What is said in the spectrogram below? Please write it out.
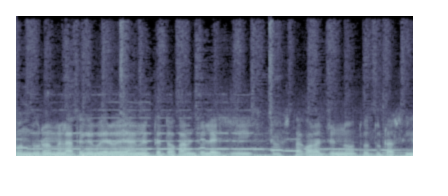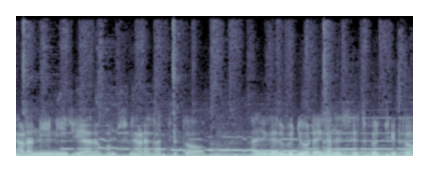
বন্ধুরা, মেলা থেকে বের হয়ে আমি একটা দোকান চলে এসেছি নাস্তা করার জন্য। তো দুটো সিঙ্গাড়া নিয়ে নিয়েছি আর এখন সিঙ্গাড়া খাচ্ছি তো। আজকের ভিডিওটা এখানে শেষ করছি তো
